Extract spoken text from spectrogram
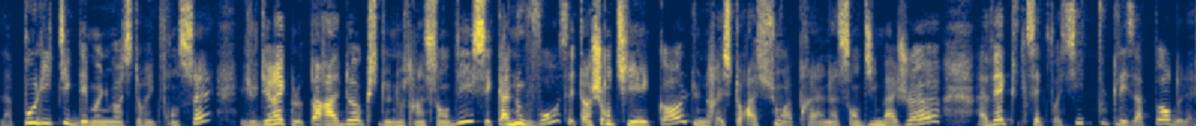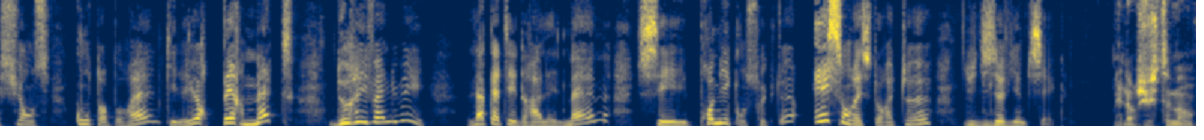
la politique des monuments historiques français. Et je dirais que le paradoxe de notre incendie, c'est qu'à nouveau, c'est un chantier école d'une restauration après un incendie majeur, avec cette fois-ci tous les apports de la science contemporaine, qui d'ailleurs permettent de réévaluer la cathédrale elle-même, ses premiers constructeurs et son restaurateur du XIXe siècle. Alors justement,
